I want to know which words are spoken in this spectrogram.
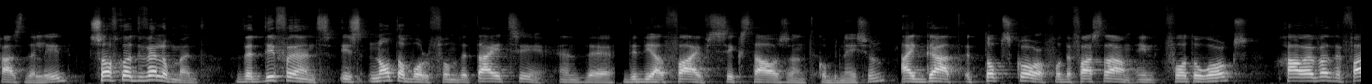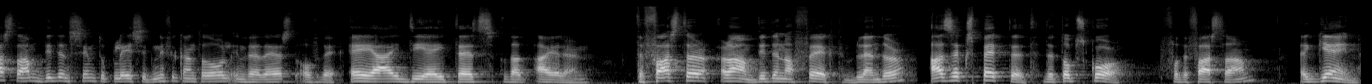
has the lead. Software development. The difference is notable from the Taichi and the DDR5 6000 combination. I got a top score for the fast RAM in PhotoWorxx However, the fast RAM didn't seem to play a significant role in the rest of the AIDA tests that I ran. The faster RAM didn't affect Blender. As expected, the top score for the fast RAM. Again,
